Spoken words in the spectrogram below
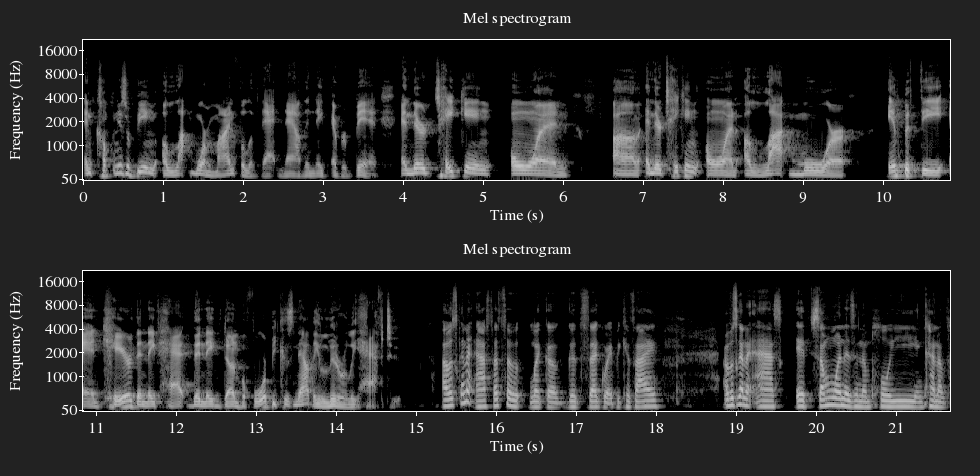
And companies are being a lot more mindful of that now than they've ever been. And they're taking on, um, and they're taking on a lot more empathy and care than they've had than they've done before because now they literally have to. I was going to ask. That's a like a good segue because I, I was going to ask if someone is an employee and kind of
